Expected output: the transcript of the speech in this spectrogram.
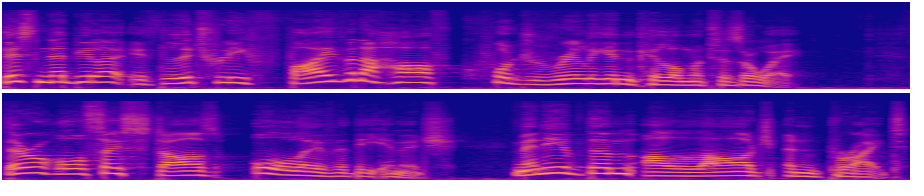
this nebula is literally five and a half quadrillion kilometers away. There are also stars all over the image. Many of them are large and bright,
